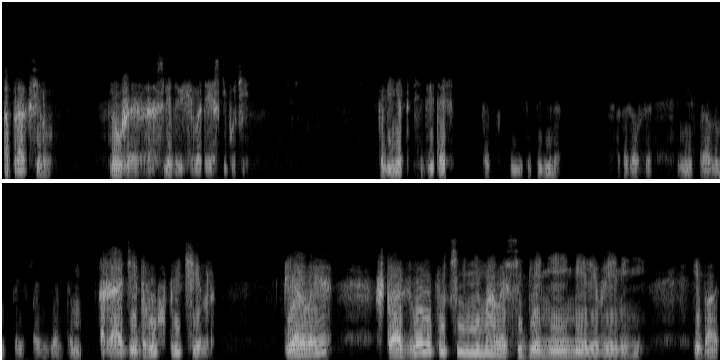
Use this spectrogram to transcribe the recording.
Апраксину, но уже о следующем отрезке пути. Кабинет секретарь, как и Екатерина, оказался неисправным корреспондентом ради двух причин. Первое, что от злого пути немало себе не имели времени, ибо от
